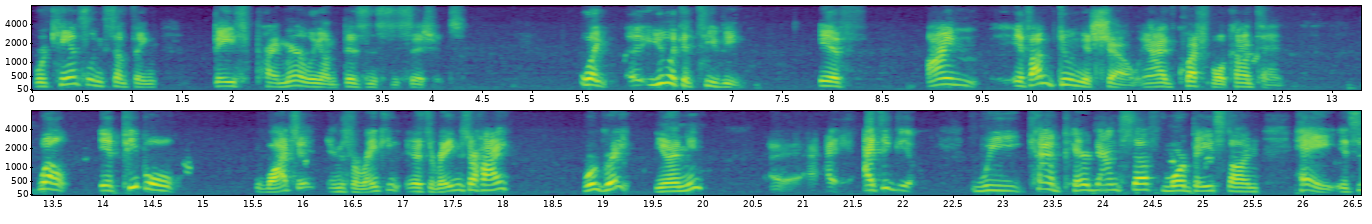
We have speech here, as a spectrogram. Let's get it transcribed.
we're canceling something based primarily on business decisions. Like uh, you look at TV, if I'm if I'm doing a show and I have questionable content, well, if people watch it and if the ranking if the ratings are high, we're great. You know what I mean? I I, I think we kind of pared down stuff more based on, hey, it's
